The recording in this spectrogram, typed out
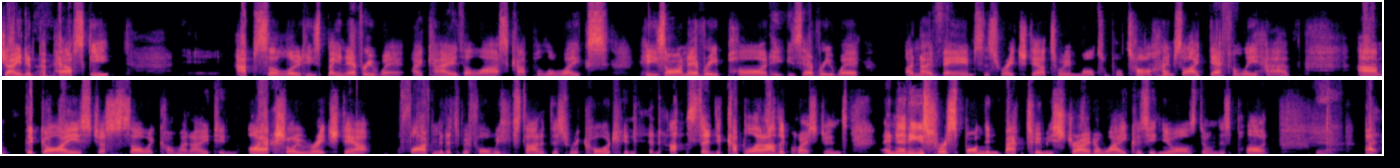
Jaden oh, no. Popowski, absolute. He's been everywhere, okay, the last couple of weeks. He's on every pod, he's everywhere. I know Vams has reached out to him multiple times. I definitely have. Um, the guy is just so accommodating. I actually reached out five minutes before we started this recording and asked a couple of other questions. And then he's responding back to me straight away because he knew I was doing this pod. Yeah. But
